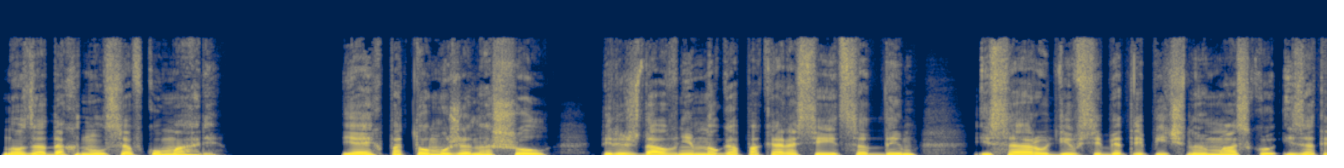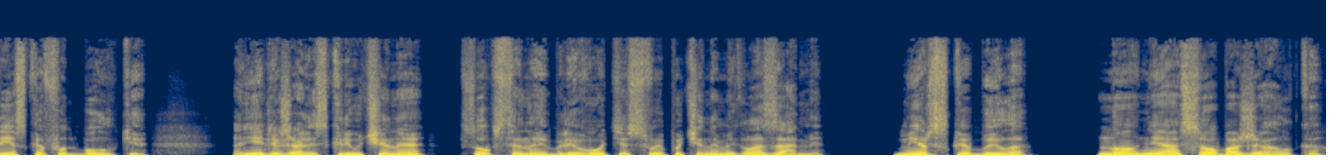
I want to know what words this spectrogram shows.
но задохнулся в кумаре. Я их потом уже нашел, переждав немного, пока рассеется дым, и соорудив себе тряпичную маску из отрезка футболки. Они лежали скрюченные, в собственной блевоте с выпученными глазами. Мерзко было, но не особо жалко.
